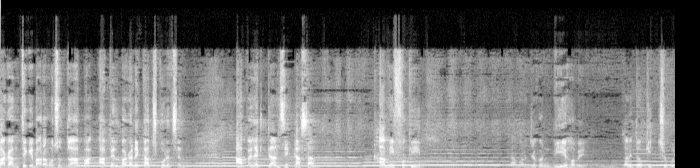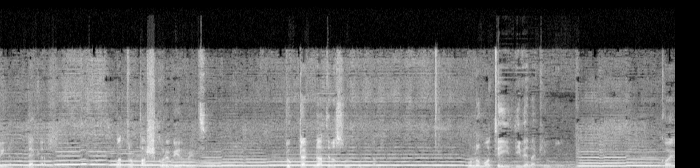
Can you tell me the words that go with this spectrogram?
বাগান থেকে বারো বছর তো আপেল বাগানে কাজ করেছেন। আপেল একটা আনছে কাঁচা। আমি ফকির। আমার যখন বিয়ে হবে, আমি তো কিচ্ছু করি না, বেকার। মাত্র পাশ করে বের হয়েছে। টুকটাক নাতের রসুল কোনো মতেই দিবে না কেউ। কয়,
